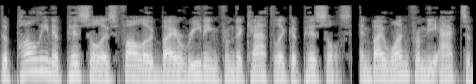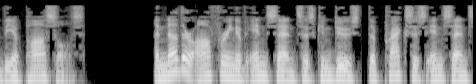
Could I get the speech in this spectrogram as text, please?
The Pauline epistle is followed by a reading from the Catholic epistles, and by one from the Acts of the Apostles. Another offering of incense is conduced the praxis incense,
